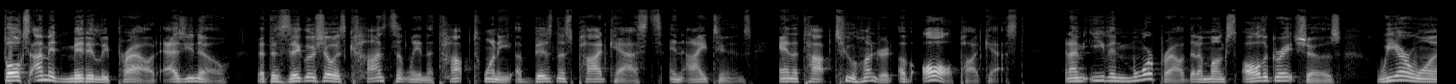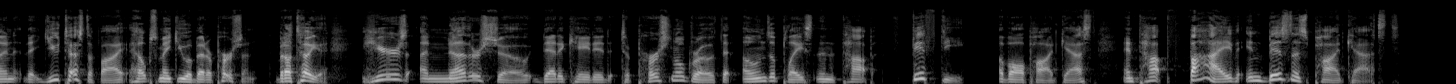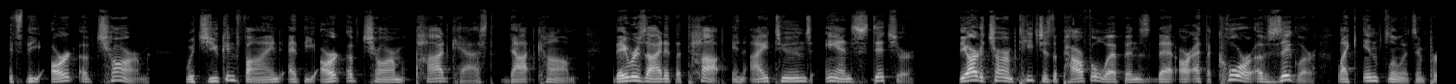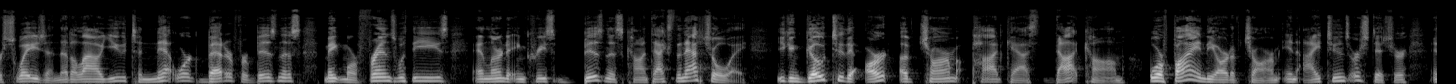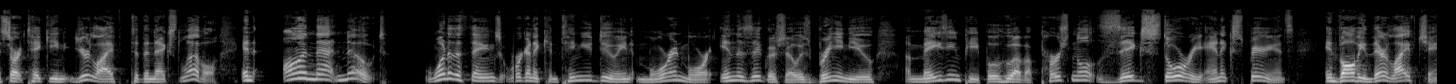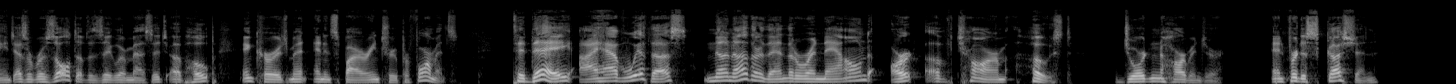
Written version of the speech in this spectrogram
Folks, I'm admittedly proud, as you know, that the Ziglar Show is constantly in the top 20 of business podcasts in iTunes and the top 200 of all podcasts. And I'm even more proud that amongst all the great shows, we are one that you testify helps make you a better person. But I'll tell you, here's another show dedicated to personal growth that owns a place in the top 50 of all podcasts and top five in business podcasts. It's The Art of Charm, which you can find at theartofcharmpodcast.com. They reside at the top in iTunes and Stitcher. The Art of Charm teaches the powerful weapons that are at the core of Ziglar, like influence and persuasion, that allow you to network better for business, make more friends with ease, and learn to increase business contacts the natural way. You can go to the artofcharmpodcast.com or find the Art of Charm in iTunes or Stitcher and start taking your life to the next level. And on that note, one of the things we're going to continue doing more and more in the Ziglar Show is bringing you amazing people who have a personal Zig story and experience involving their life change as a result of the Ziglar message of hope, encouragement, and inspiring true performance. Today, I have with us none other than the renowned Art of Charm host, Jordan Harbinger. And for discussion,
